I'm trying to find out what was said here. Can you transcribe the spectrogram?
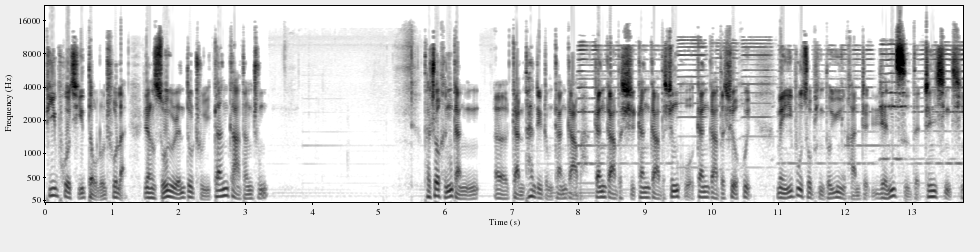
逼迫其抖露出来，让所有人都处于尴尬当中。他说：“很感呃感叹这种尴尬吧，尴尬的是尴尬的生活，尴尬的社会。每一部作品都蕴含着仁慈的真性情。”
